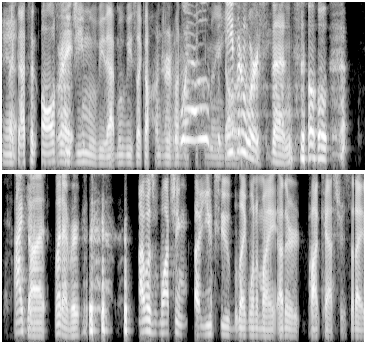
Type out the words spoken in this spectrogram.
yeah. Like that's an all CG movie. That movie's like a hundred, hundred fifty well, million dollars. even worse then. So I saw it. Whatever. I was watching a YouTube, like one of my other podcasters that I,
